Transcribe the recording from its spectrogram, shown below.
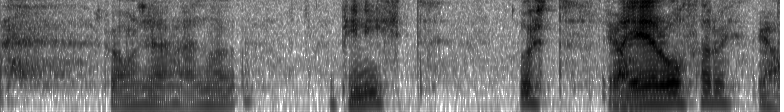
hvað maður segja, það er svona píníkt, veist, það er óþarfi. Já.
